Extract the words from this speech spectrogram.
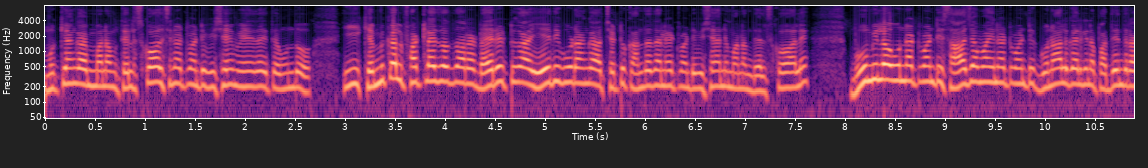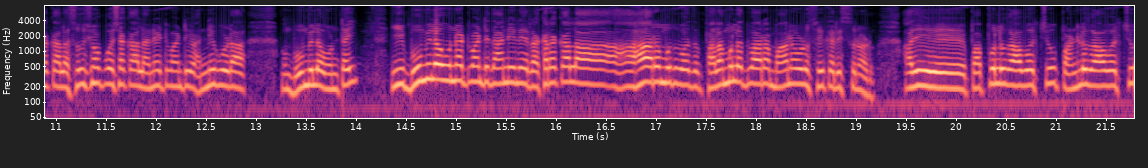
ముఖ్యంగా మనం తెలుసుకోవాల్సినటువంటి విషయం ఏదైతే ఉందో ఈ కెమికల్ ఫర్టిలైజర్ ద్వారా డైరెక్ట్గా ఏది కూడా చెట్టుకు అందదనేటువంటి విషయాన్ని మనం తెలుసుకోవాలి. భూమిలో ఉన్నటువంటి సహజమైనటువంటి గుణాలు కలిగిన పద్దెనిమిది రకాల సూక్ష్మ పోషకాలు అనేటువంటివి అన్నీ కూడా భూమిలో ఉంటాయి. ఈ భూమిలో ఉన్నటువంటి దానిని రకరకాల ఆహారము ఫలముల ద్వారా మానవుడు స్వీకరిస్తున్నాడు. అది పప్పులు కావచ్చు పండ్లు కావచ్చు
